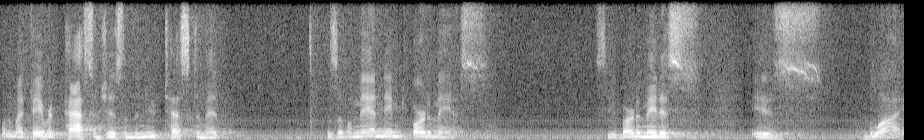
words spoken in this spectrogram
One of my favorite passages in the New Testament is of a man named Bartimaeus. See, Bartimaeus is blind.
